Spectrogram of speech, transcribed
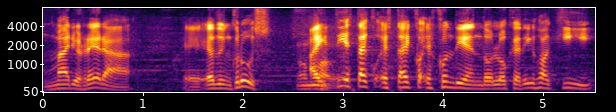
Mario Herrera, eh, Edwin Cruz. Haití está, está escondiendo lo que dijo aquí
